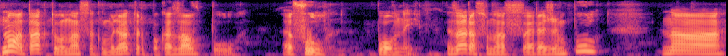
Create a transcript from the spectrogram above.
Ну, а так то у нас акумулятор показав пул, е, фул повний. Зараз у нас режим пул на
